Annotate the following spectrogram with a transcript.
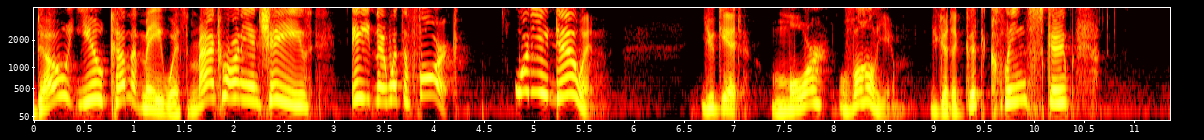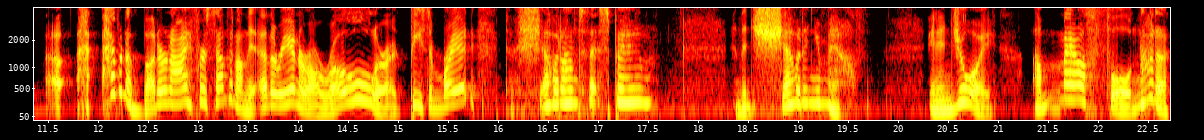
Don't you come at me with macaroni and cheese eating it with a fork. What are you doing? You get more volume. You get a good clean scoop. Uh, having a butter knife or something on the other end, or a roll or a piece of bread to shove it onto that spoon, and then shove it in your mouth and enjoy a mouthful, not a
